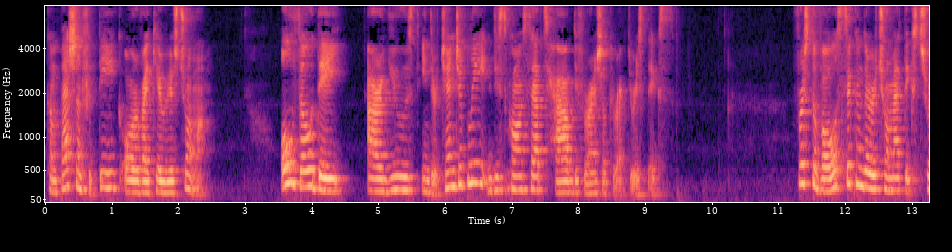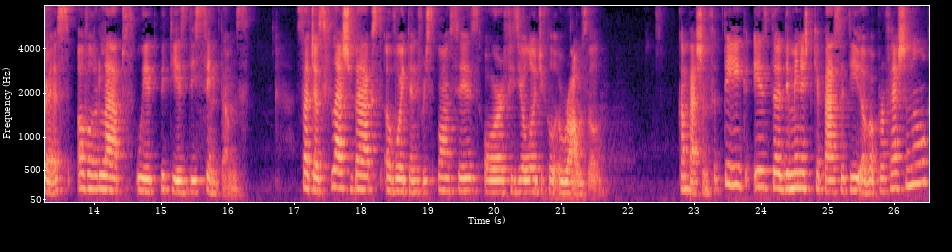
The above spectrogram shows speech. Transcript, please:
compassion fatigue, or vicarious trauma. Although they are used interchangeably, these concepts have differential characteristics. First of all, secondary traumatic stress overlaps with PTSD symptoms, such as flashbacks, avoidant responses, or physiological arousal. Compassion fatigue is the diminished capacity of a professional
